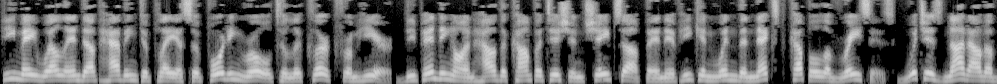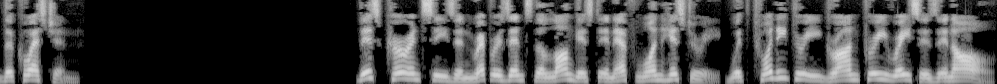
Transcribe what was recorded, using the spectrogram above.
He may well end up having to play a supporting role to Leclerc from here, depending on how the competition shapes up and if he can win the next couple of races, which is not out of the question. This current season represents the longest in F1 history, with 23 Grand Prix races in all.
